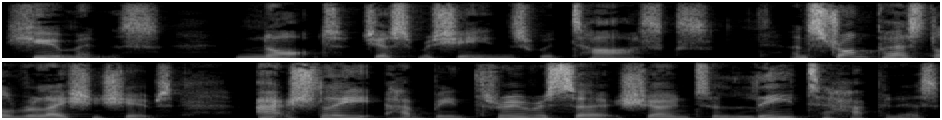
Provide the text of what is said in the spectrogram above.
humans, not just machines with tasks. And strong personal relationships actually have been through research shown to lead to happiness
